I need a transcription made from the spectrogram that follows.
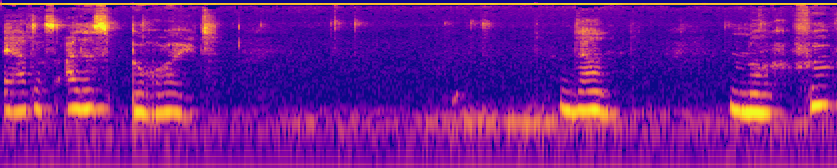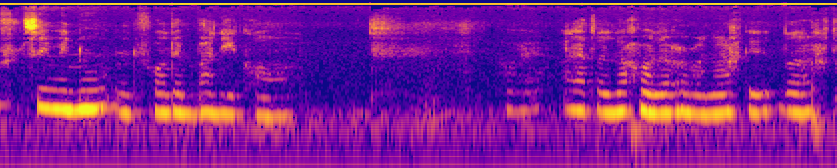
er hat das alles bereut. Dann noch 15 Minuten vor dem Bunny Call. Er hatte nochmal darüber nachgedacht,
